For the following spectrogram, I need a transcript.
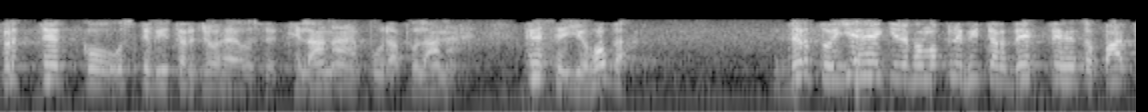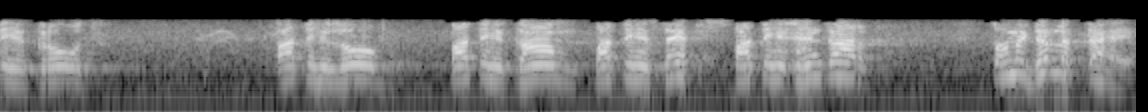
प्रत्येक को उसके भीतर जो है, उसे खिलाना है, पूरा फुलाना है। कैसे ये होगा? डर तो यह है कि जब हम अपने भीतर देखते हैं तो पाते हैं क्रोध, पाते हैं लोभ, पाते हैं काम, पाते हैं सेक्स, पाते हैं अहंकार। तो हमें डर लगता है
